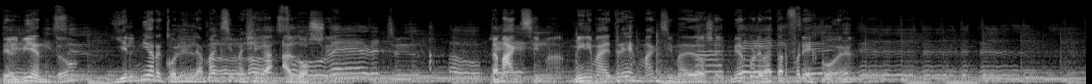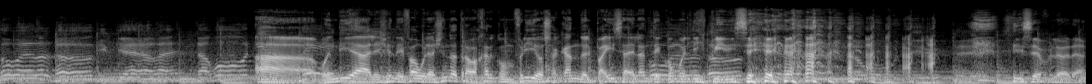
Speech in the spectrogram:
del viento y el miércoles la máxima llega a 12. La máxima, mínima de 3, máxima de 12. El miércoles va a estar fresco, ¿eh? Ah, buen día, leyenda y fábula. Yendo a trabajar con frío, sacando el país adelante como el dispi, dice. dice Flora.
